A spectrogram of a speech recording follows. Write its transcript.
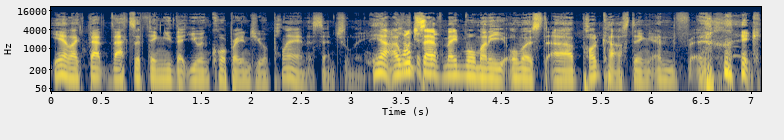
Yeah, like that. That's a thing that you incorporate into your plan, essentially. Yeah, I would say I've made more money almost uh, podcasting and like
